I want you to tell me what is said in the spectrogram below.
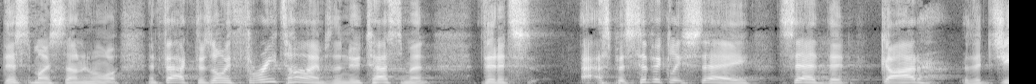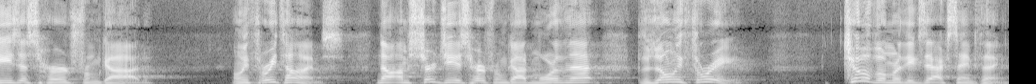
This is my son in whom. In fact, there's only three times in the New Testament that it's uh, specifically say, said that God, that Jesus heard from God. Only three times. Now, I'm sure Jesus heard from God more than that, but there's only three. Two of them are the exact same thing.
